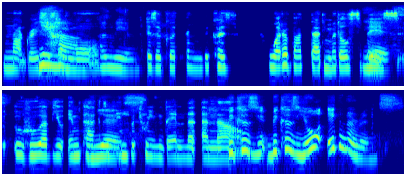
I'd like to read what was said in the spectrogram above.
not racist Yeah. anymore I mean, is a good thing because what about that middle space? Yes. Who have you impacted in between then and now? because because your ignorance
